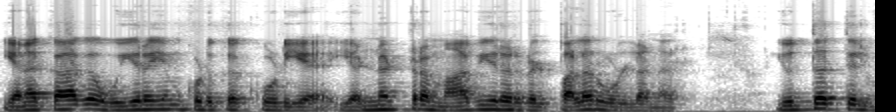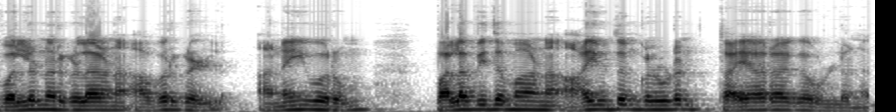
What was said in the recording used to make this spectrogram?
எனக்காக உயிரையும் கொடுக்கக்கூடிய எண்ணற்ற மாவீரர்கள் பலர் உள்ளனர். யுத்தத்தில் வல்லுநர்களான அவர்கள் அனைவரும் பலவிதமான ஆயுதங்களுடன் தயாராக உள்ளனர்.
